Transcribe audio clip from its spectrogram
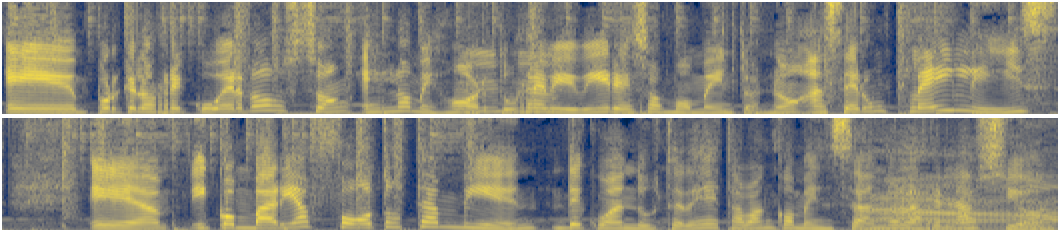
Eh, porque los recuerdos son, es lo mejor, tú revivir esos momentos, ¿no? Hacer un playlist eh, y con varias fotos también de cuando ustedes estaban comenzando la Ah. relación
